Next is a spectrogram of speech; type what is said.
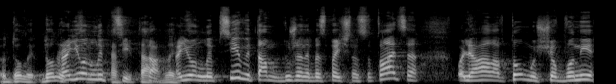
Доли, доли Район Липців, так, Липців. район Липців, і там дуже небезпечна ситуація полягала в тому, щоб вони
